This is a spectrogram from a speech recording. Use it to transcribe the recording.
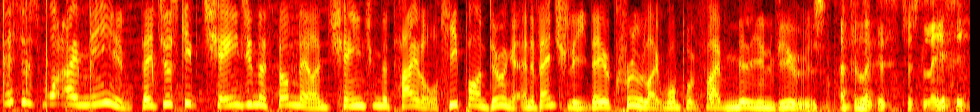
This is what I mean. They just keep changing the thumbnail and changing the title. Keep on doing it. And eventually they accrue like 1.5 million views. I feel like this is just lazy.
